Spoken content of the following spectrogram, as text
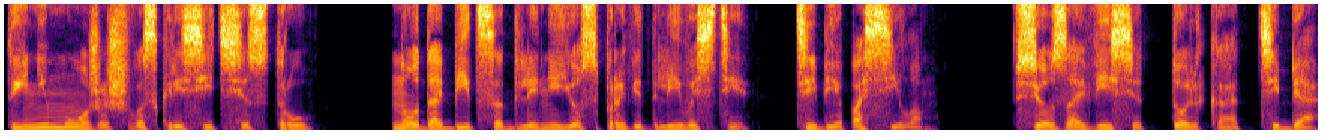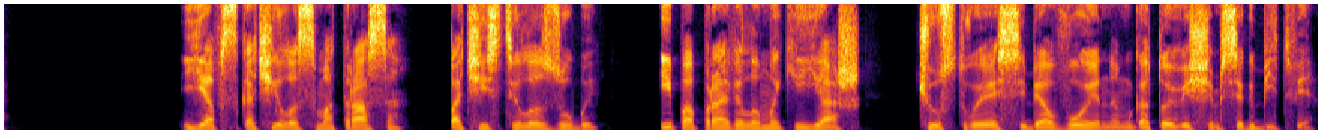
«Ты не можешь воскресить сестру, но добиться для нее справедливости тебе по силам. Все зависит только от тебя». Я вскочила с матраса, почистила зубы и поправила макияж, чувствуя себя воином, готовящимся к битве.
